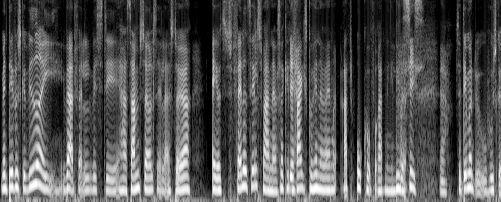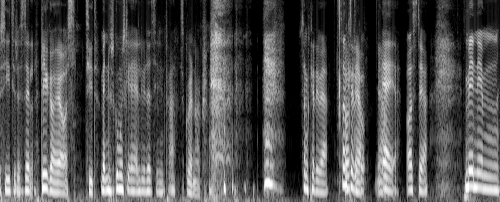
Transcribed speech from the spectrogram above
Men det, du skal videre i, i hvert fald, hvis det har samme størrelse eller er større, er jo faldet tilsvarende, og så kan det Ja. faktisk gå hen og være en ret ok forretning alligevel. Præcis. Så det må du huske at sige til dig selv. Det gør jeg også tit, Men du skulle måske have lyttet til din far. skulle jeg nok. Sådan kan det være. Sådan Også kan der. det gå. Ja, ja, også der. Men øhm,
